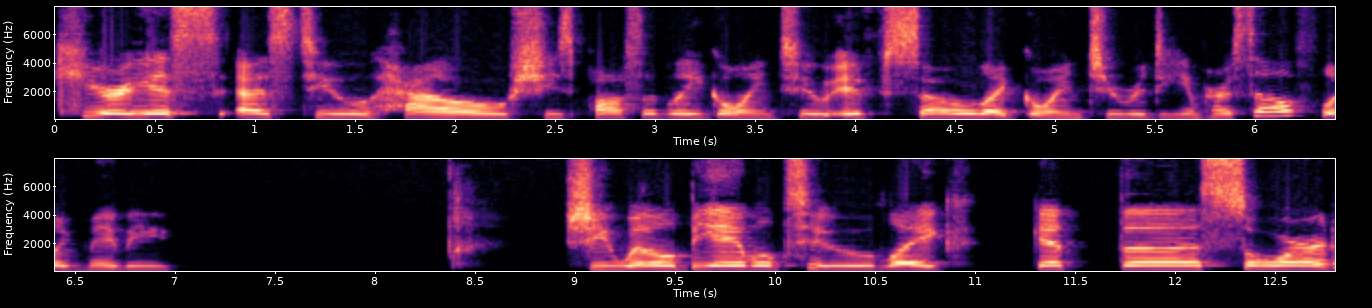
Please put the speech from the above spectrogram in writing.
curious as to how she's possibly going to if so like going to redeem herself like maybe she will be able to like get the sword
